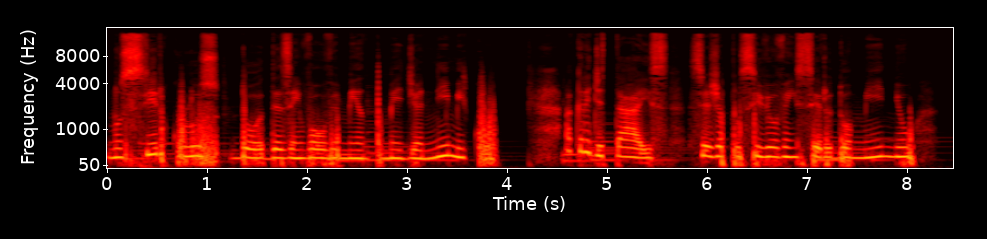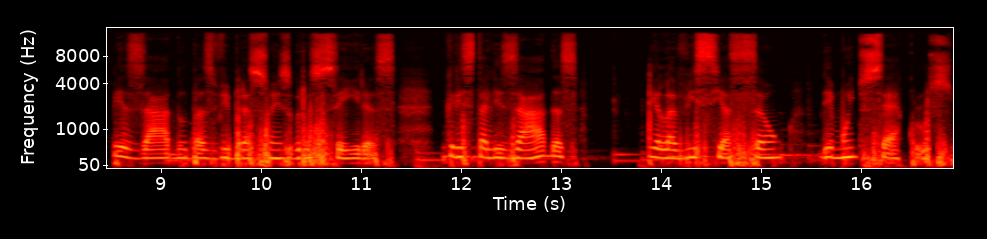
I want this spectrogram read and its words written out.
nos círculos do desenvolvimento medianímico, acreditais seja possível vencer o domínio pesado das vibrações grosseiras, cristalizadas pela viciação de muitos séculos.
